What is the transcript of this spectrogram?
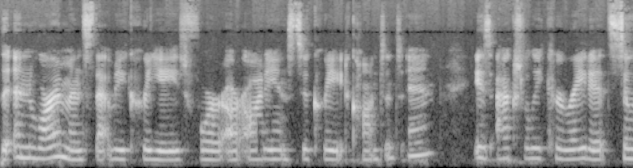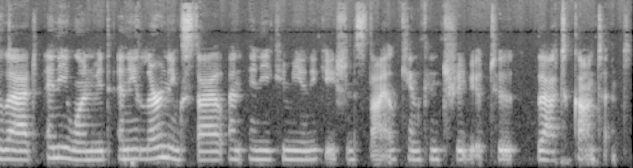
the environments that we create for our audience to create content in is actually curated so that anyone with any learning style and any communication style can contribute to that content.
